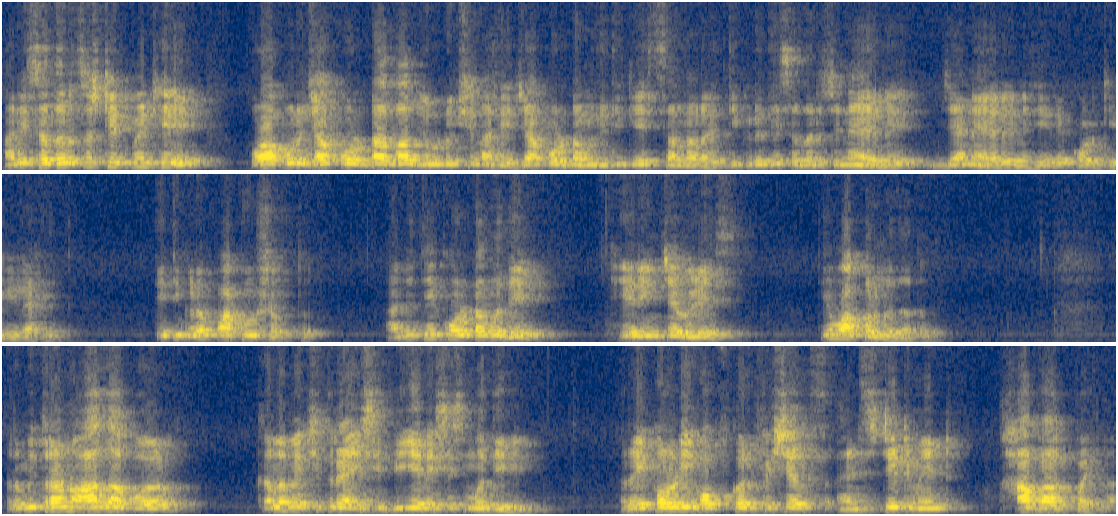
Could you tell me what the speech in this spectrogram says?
आणि सदरचं स्टेटमेंट हे कोल्हापूर ज्या कोर्टाला ज्युरिडिक्शन आहे ज्या कोर्टामध्ये ती केस चालणार आहे तिकडे ते सदरचे न्यायालय ज्या न्यायालयाने हे रेकॉर्ड केलेले आहेत ते तिकडं पाठवू शकतं. आणि ते कोर्टामध्ये हिअरिंगच्या वेळेस ते वापरलं जातं. तर मित्रांनो आज आपण कलम एकशे त्र्याऐंशी बी एन एस एसमध्ये recording of confessions and statement हा भाग पाहिला.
